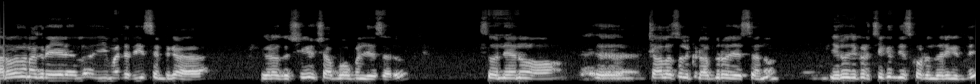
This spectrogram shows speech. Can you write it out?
అరవింద నగర్ ఏరియాలో ఈ మధ్య రీసెంట్గా ఇక్కడ ఒక చికెన్ షాప్ ఓపెన్ చేశారు. సో నేను చాలాసార్లు చాలా సార్లు ఇక్కడ అబ్జర్వ్ చేశాను. ఈరోజు ఇక్కడ చికెన్ తీసుకోవడం జరిగింది.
